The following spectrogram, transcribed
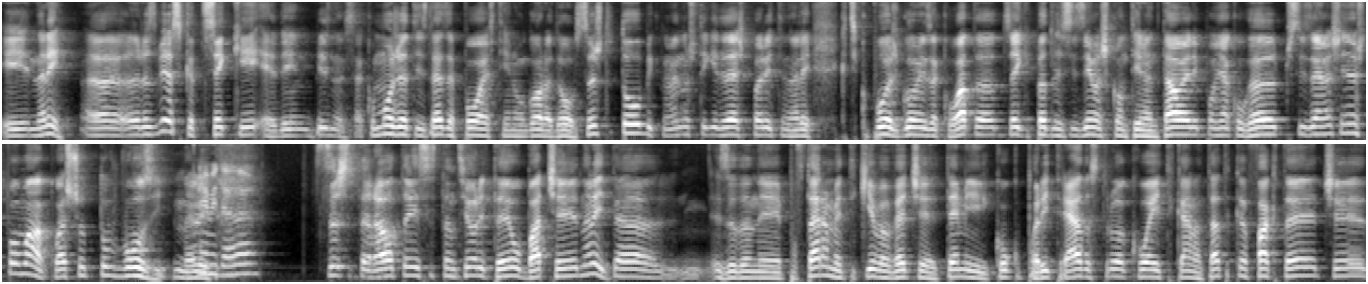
И, нали, е, разбира се, като всеки един бизнес, ако може да ти излезе по-ефтино горе-долу същото, обикновено ще ги дадеш парите, нали. Като си купуваш гуми за колата, всеки път ли си взимаш континентал или понякога ще си вземеш и нещо по-малко, защото то вози, нали. Еми да, да. Същата работа и с танцорите, обаче, нали, да, за да не повтаряме такива вече теми, колко пари трябва да струва кое и така нататък, факта е, че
